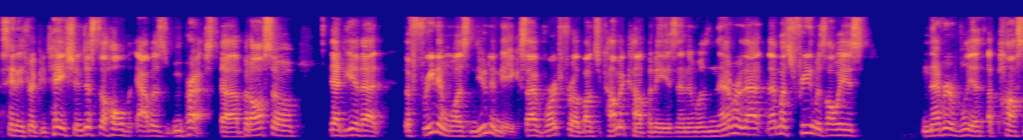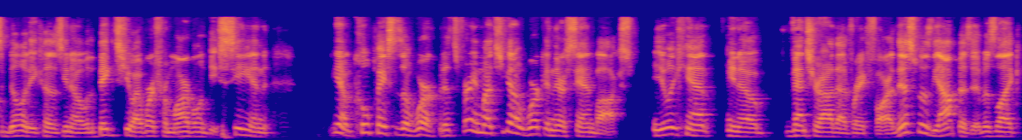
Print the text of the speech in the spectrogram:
Sandy's reputation, just the whole, I was impressed. Uh, but also the idea that the freedom was new to me because I've worked for a bunch of comic companies and it was never that, that much freedom was always never really a, a possibility because, you know, the big two, I worked for Marvel and DC and, you know, cool places of work, but it's very much, you got to work in their sandbox. You really can't, you know, venture out of that very far. This was the opposite. It was like,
